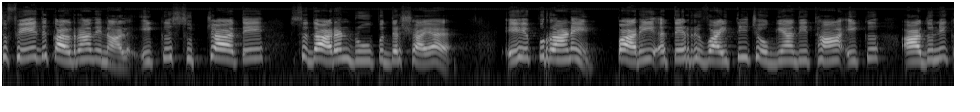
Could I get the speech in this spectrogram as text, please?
ਸਫੇਦ ਕਲਰਾਂ ਦੇ ਨਾਲ ਇੱਕ ਸੁੱਚਾ ਅਤੇ ਸਧਾਰਨ ਰੂਪ ਦਰਸਾਇਆ ਹੈ। ਇਹ ਪੁਰਾਣੇ, ਭਾਰੀ ਅਤੇ ਰਿਵਾਇਤੀ ਚੋਗਿਆਂ ਦੀ ਥਾਂ ਇੱਕ ਆਧੁਨਿਕ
